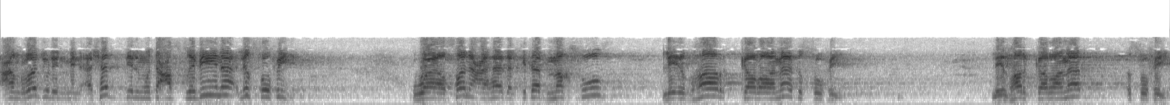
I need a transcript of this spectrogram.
عن رجل من أشد المتعصبين للصوفية. وصنع هذا الكتاب مخصوص لإظهار كرامات الصوفية لإظهار كرامات الصوفية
